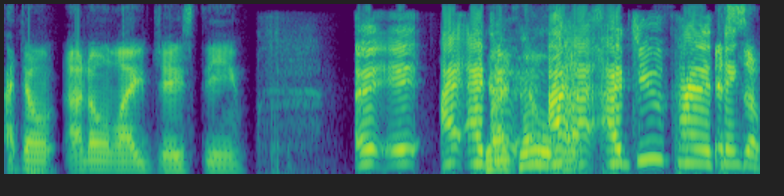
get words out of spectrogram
I don't I don't like Jey's theme. It, it, I, I, Yeah, I do, kinda I, I, I do kind of It's a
